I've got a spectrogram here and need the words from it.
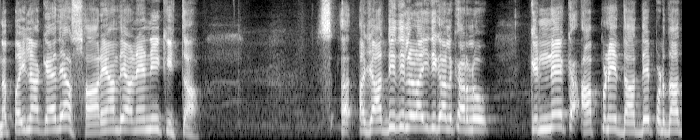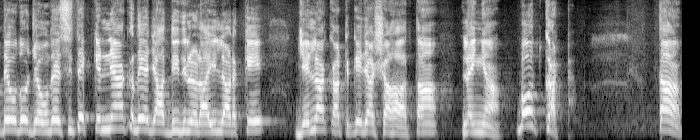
ਮੈਂ ਪਹਿਲਾਂ ਕਹਿ ਦਿਆ, ਸਾਰਿਆਂ ਦੇ ਨੇ ਨਹੀਂ ਕੀਤਾ। ਸ- ਆਜ਼ਾਦੀ ਦੀ ਲੜਾਈ ਦੀ ਗੱਲ ਕਰ ਲਓ। ਕਿੰਨੇ ਕ ਆਪਣੇ ਦਾਦੇ ਪੜਦਾਦੇ ਉਦੋਂ ਜਿਉਂਦੇ ਸੀ ਤੇ ਕਿੰਨਿਆਂ ਕੁ ਦੇ ਆਜ਼ਾਦੀ ਦੀ ਲੜਾਈ ਲੜ ਕੇ ਜੇਲਾਂ ਕੱਟ ਕੇ ਜਾਂ ਸ਼ਹਾਦਤਾਂ ਲਈਆਂ। ਬਹੁਤ ਘੱਟ। ਤਾਂ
